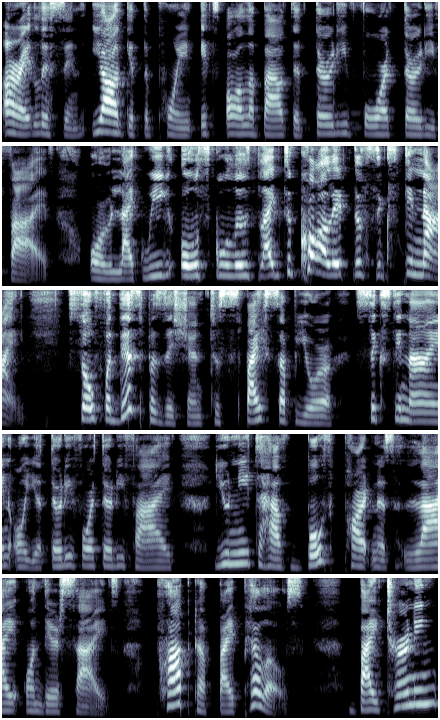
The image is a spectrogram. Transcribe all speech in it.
All right, listen, y'all get the point. It's all about the 34 35, or like we old schoolers like to call it, the 69. So, for this position, to spice up your 69 or your 34 35, you need to have both partners lie on their sides, propped up by pillows. By turning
